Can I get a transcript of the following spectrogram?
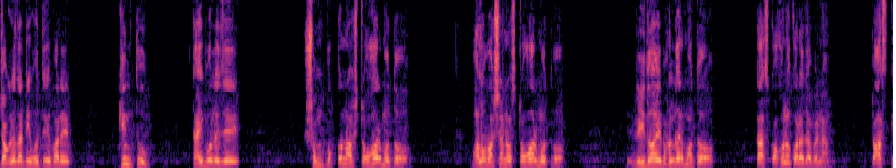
ঝগড়াঝাটি হতে পারে। কিন্তু তাই বলে যে সম্পর্ক নষ্ট হওয়ার মতো, ভালোবাসা নষ্ট হওয়ার মতো হৃদয় ভাঙার মতো কাজ কখনো করা যাবে না। তো আজকে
